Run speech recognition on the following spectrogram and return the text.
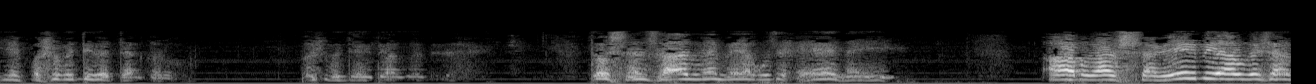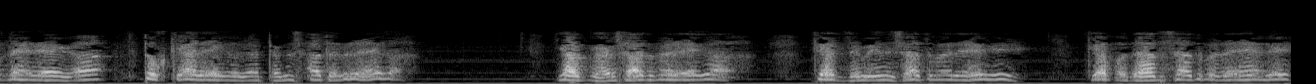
ये पशु बुद्धि का त्याग करो। पशु बुद्धि का त्याग कर देता है। तो संसार में मेरा कुछ है नहीं। आपका शरीर भी आपके साथ नहीं रहेगा तो क्या रहेगा? धन साथ में रहेगा? क्या घर साथ में रहेगा? क्या ज़मीन साथ में रहेगी? क्या पदार्थ साथ में रहेंगे?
